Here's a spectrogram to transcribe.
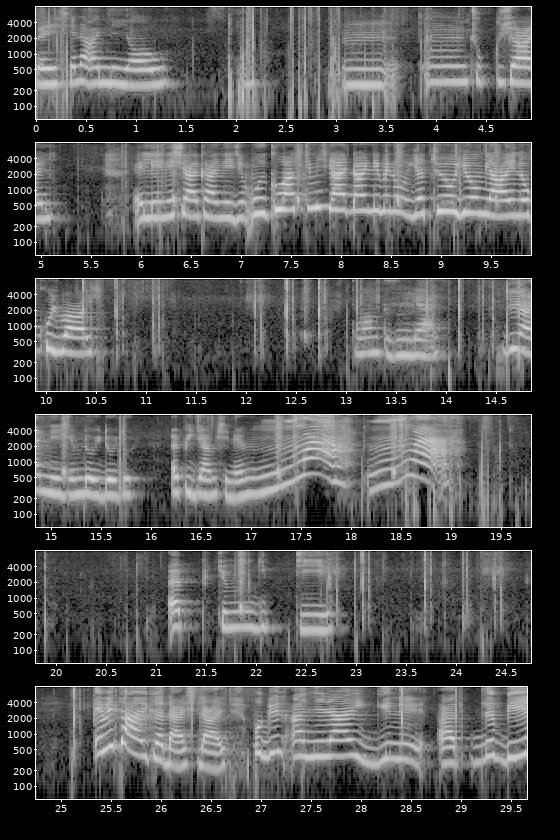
Versene anne ya. Hmm, hmm, çok güzel. Ellerine şark anneciğim. Uyku vaktimiz geldi anne ben yatıyorum. Yarın okul var. Tamam kızım gel. Dur anneciğim dur dur dur. Öpeceğim seni. Öptüm gitti. Evet arkadaşlar. Bugün anneler günü adlı bir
